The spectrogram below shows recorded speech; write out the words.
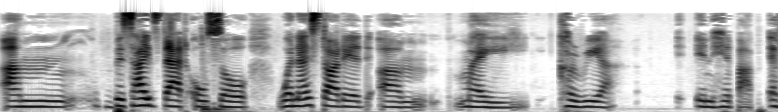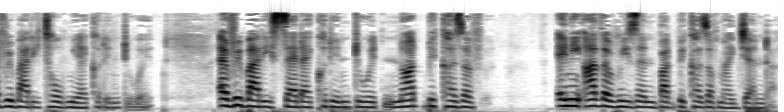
Um, besides that, also, when I started, um, my career in hip hop, everybody told me I couldn't do it. Everybody said I couldn't do it, not because of any other reason, but because of my gender.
